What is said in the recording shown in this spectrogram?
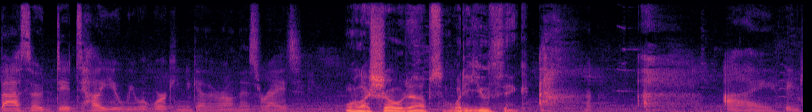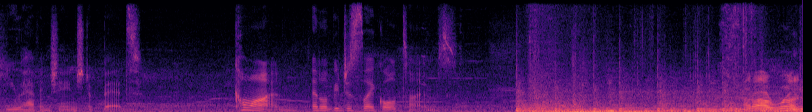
Basso did tell you we were working together on this, right? Well, I showed up, so what do you think? I think you haven't changed a bit. Come on, it'll be just like old times. how do I run?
